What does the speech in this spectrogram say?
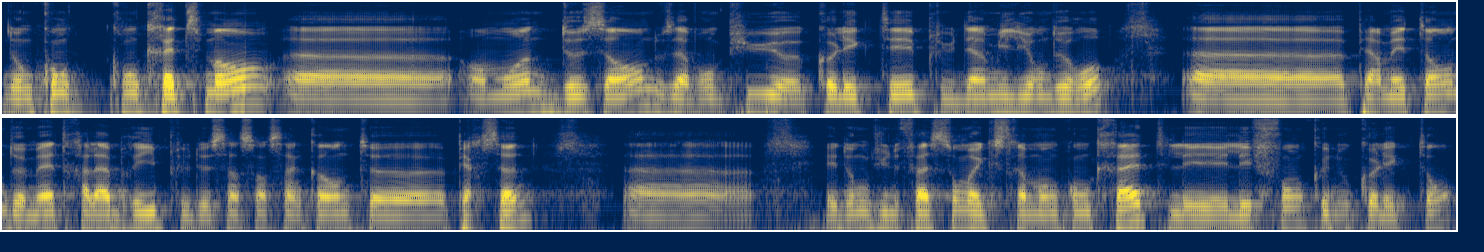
donc concrètement, euh, en moins de deux ans, nous avons pu euh, collecter plus d'un million d'euros, permettant de mettre à l'abri plus de 550 personnes. et donc d'une façon extrêmement concrète, les, fonds que nous collectons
